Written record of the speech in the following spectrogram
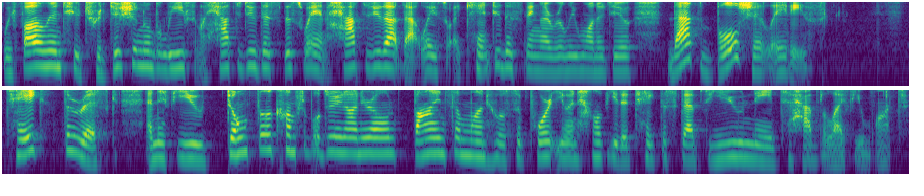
we fall into traditional beliefs, and I have to do this this way and I have to do that that way, so I can't do this thing I really want to do. That's bullshit, ladies. Take the risk. And if you don't feel comfortable doing it on your own, find someone who will support you and help you to take the steps you need to have the life you want.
